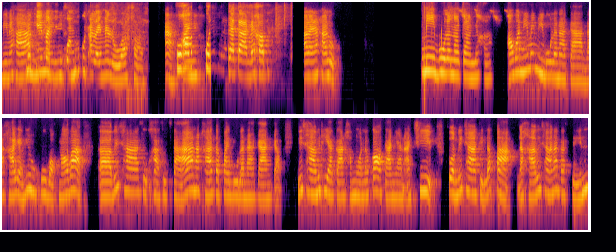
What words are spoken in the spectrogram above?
มีไหมคะเมื่อกี้เหมือนใรมีคนพูดอะไรไม่รู้อะค่ะ อะครูครับใมีครูได้บูรณาการไหมครับ อะไรนะคะลูก มีบูรณาการไหมคะ เอาวันนี้ไม่มีบูรณาการนะคะ อย่างที่คุณครูบอกเนาะว่าอ่าวิชาสุขศึกษานะคะ จะไปบูรณาการกับวิชาวิทยาการคำนวณแล้วก็การงานอาชีพ ส่วนวิชาศิลปะนะคะ วิชานาฏศิลป์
